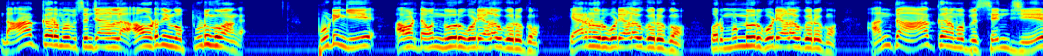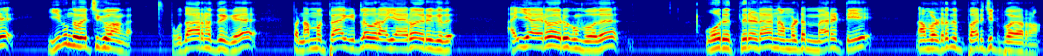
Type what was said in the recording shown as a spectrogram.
இந்த ஆக்கிரமிப்பு செஞ்சாங்கல்ல அவன்கிட்ட இவங்க பிடுங்குவாங்க. பிடுங்கி அவன்கிட்ட வந்து நூறு கோடி அளவுக்கு இருக்கும். இரநூறு கோடி அளவுக்கு இருக்கும். ஒரு முந்நூறு கோடி அளவுக்கு இருக்கும். அந்த ஆக்கிரமிப்பு செஞ்சு இவங்க வச்சுக்குவாங்க. இப்போ உதாரணத்துக்கு இப்போ நம்ம பேக்கெட்டில் ஒரு ஐயாயிரரூவா இருக்குது. ஐயாயிரரூவா இருக்கும்போது ஒரு திருடன் நம்மள்கிட்ட மிரட்டி நம்மள்ட்ட இருந்து பறிச்சுட்டு போயிடுறான்.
